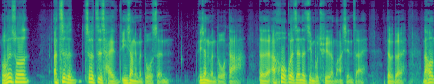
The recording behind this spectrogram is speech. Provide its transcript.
我会说。啊，这个这个制裁影响你们多深，影响你们多大，对不对？啊，货柜真的进不去了吗？现在，对不对？然后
